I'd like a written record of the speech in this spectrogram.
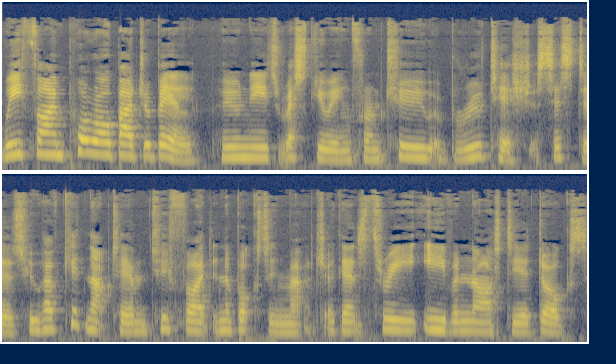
We find poor old Badger Bill, who needs rescuing from two brutish sisters who have kidnapped him to fight in a boxing match against three even nastier dogs.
